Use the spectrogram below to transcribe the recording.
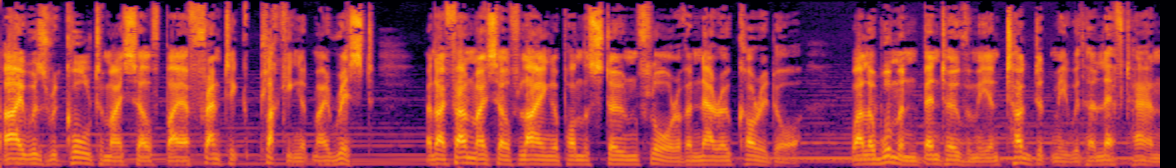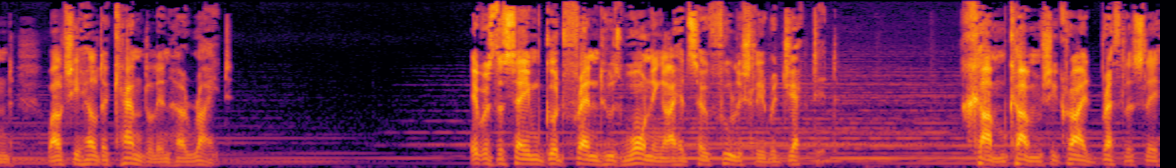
I was recalled to myself by a frantic plucking at my wrist, and I found myself lying upon the stone floor of a narrow corridor, while a woman bent over me and tugged at me with her left hand, while she held a candle in her right. It was the same good friend whose warning I had so foolishly rejected. Come, come, she cried breathlessly.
